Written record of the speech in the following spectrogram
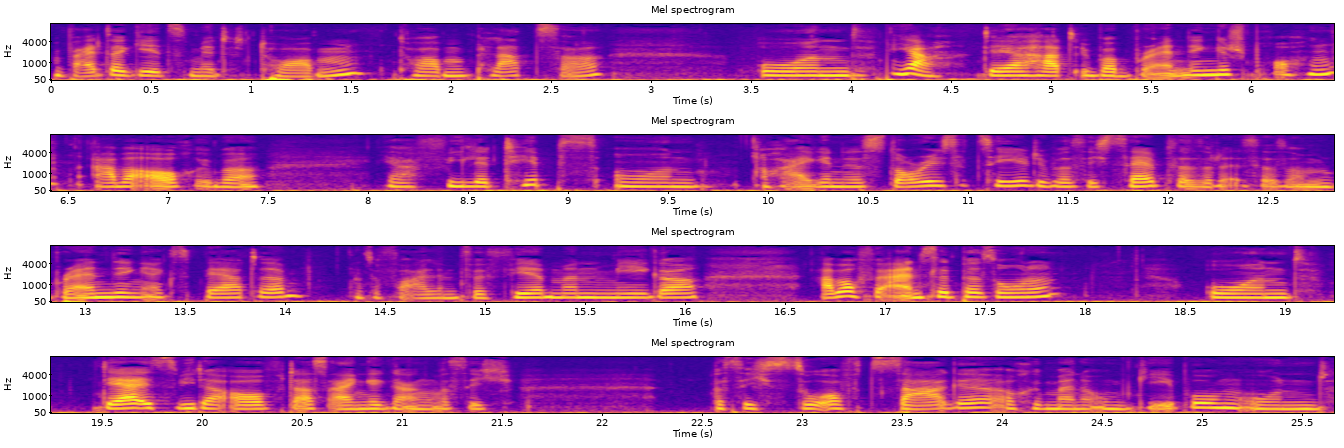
Weiter geht's mit Torben, Torben Platzer. Und ja, der hat über Branding gesprochen, aber auch über ja, viele Tipps und auch eigene Stories erzählt über sich selbst. Also da ist er so ein Branding-Experte, also vor allem für Firmen mega, aber auch für Einzelpersonen. Und der ist wieder auf das eingegangen, was ich, was ich so oft sage, auch in meiner Umgebung und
